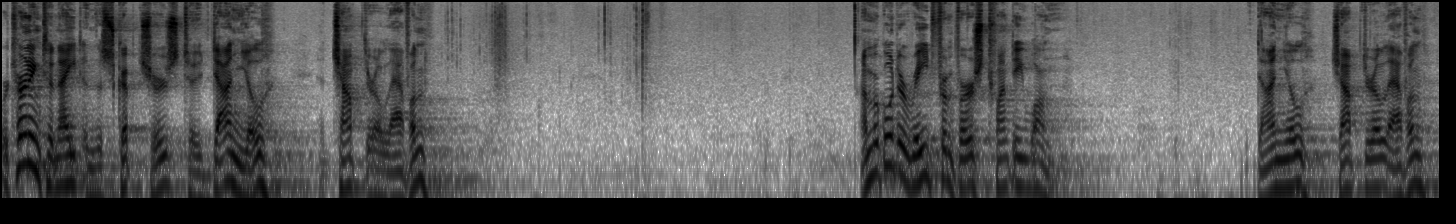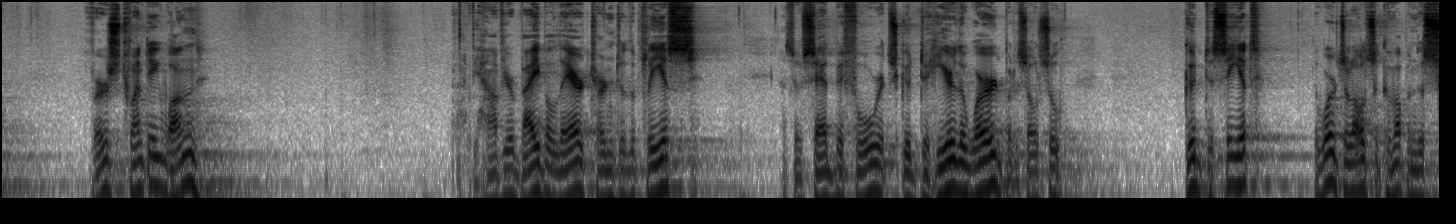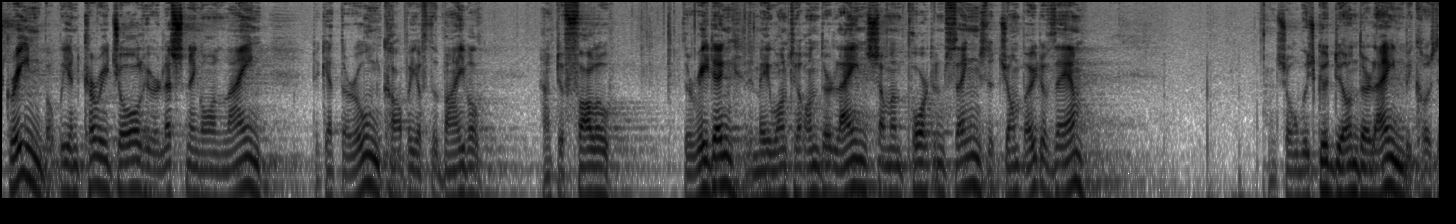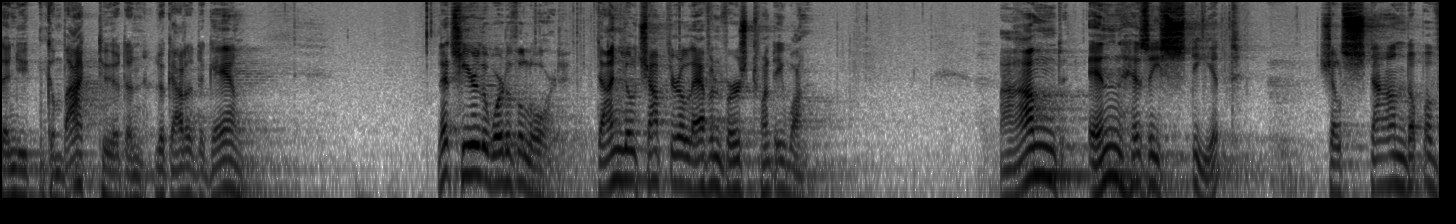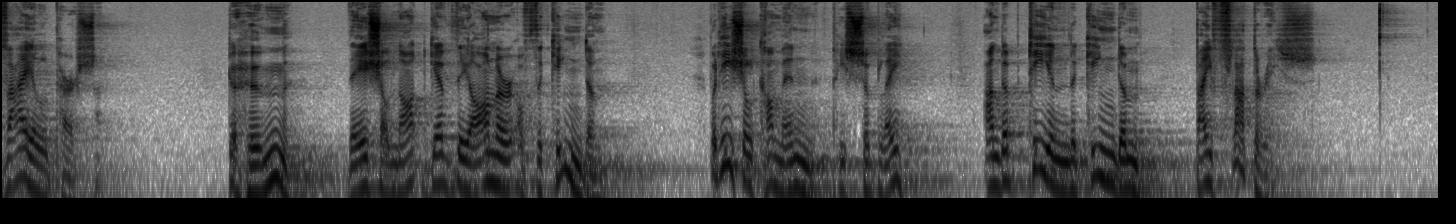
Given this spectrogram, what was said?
We're turning tonight in the scriptures to Daniel chapter 11. And we're going to read from verse 21. Daniel chapter 11, verse 21. If you have your Bible there, turn to the place. As I've said before, it's good to hear the word, but it's also good to see it. The words will also come up on the screen, but we encourage all who are listening online to get their own copy of the Bible and to follow the reading. They may want to underline some important things that jump out of them. It's always good to underline because then you can come back to it and look at it again. Let's hear the word of the Lord. Daniel chapter 11, verse 21. And in his estate shall stand up a vile person, to whom they shall not give the honour of the kingdom, but he shall come in peaceably and obtain the kingdom by flatteries.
